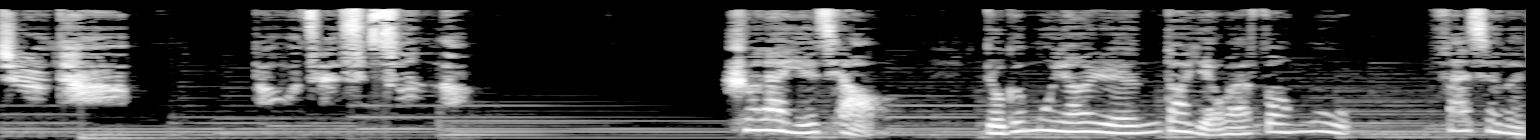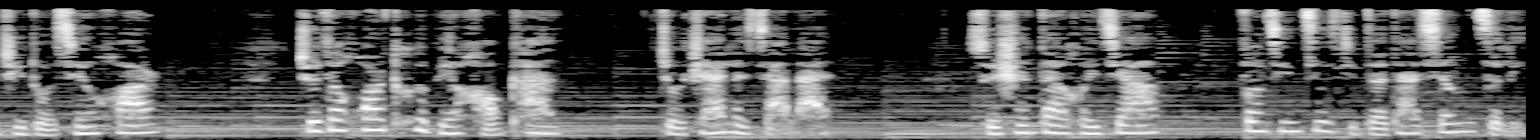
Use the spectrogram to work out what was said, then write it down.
就让他把我踩死算了。说来也巧，有个牧羊人到野外放牧，发现了这朵鲜花，觉得花特别好看，就摘了下来，随身带回家。放进自己的大箱子里。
